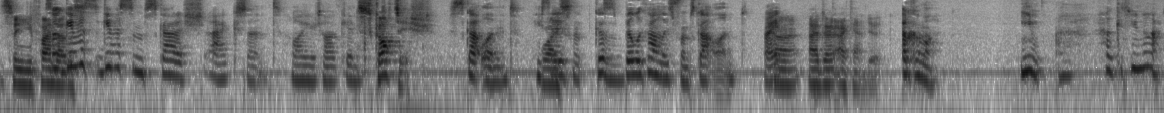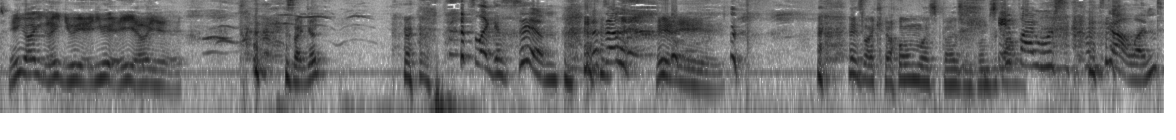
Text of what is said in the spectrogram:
so you find So out So give it's us give us some Scottish accent while you're talking. Scottish. Scotland. He Why says because Billy Connolly's from Scotland, right? Uh, I don't. I can't do it. oh come on, you. How could you not? Is that good? That's like a sim. That's a, it's like a homeless person from Scotland. if I were from Scotland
